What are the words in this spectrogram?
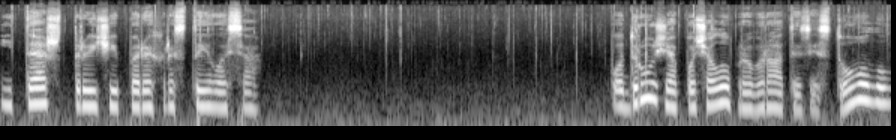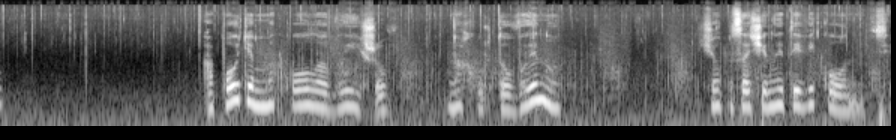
І теж тричі перехрестилася. Подружжя почало прибирати зі столу, а потім Микола вийшов на хуртовину, щоб зачинити віконниці.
